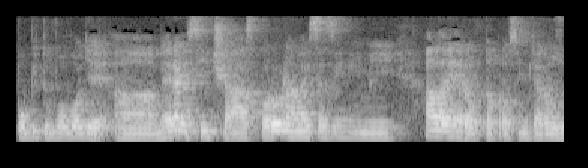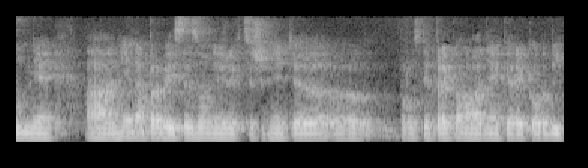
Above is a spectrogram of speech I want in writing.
pobytu vo vode a meraj si čas, porovnávaj sa s inými, ale rob to prosím ťa rozumne a nie na prvej sezóne, že chceš hneď uh, proste prekonávať nejaké rekordy.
